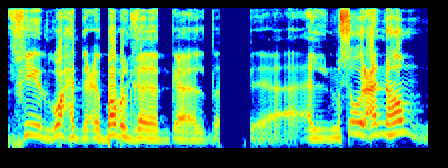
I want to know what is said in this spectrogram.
في الواحد بابل المسؤول عنهم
